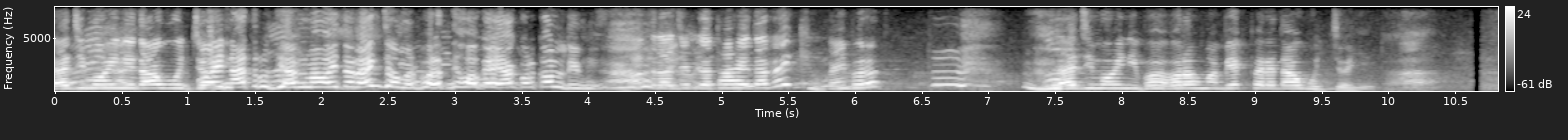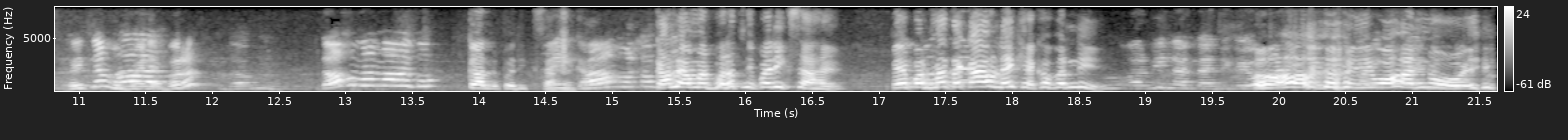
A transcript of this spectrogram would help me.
રાજી મોહિની તો આવવું જ કોઈ જોઈએ. નાતરું ધ્યાનમાં હોય તો રાખજો અમારે ભરતની હોગાઈ આગળ કરી લીધું. થાય તાર રાખ્યું કઈ ભરત? રાજી મોહિની વરહમાં બેગ ફેરે તો આવવું જ જોઈએ. કેટલા ભરત? માં આવે કાલે પરીક્ષા કાલે અમાર ભરતની પરીક્ષા હે. પેપરમાં તો કાવ લખે ખબર નહીં માર વિલન નાજી ગયો એ વાહન નો હોય.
